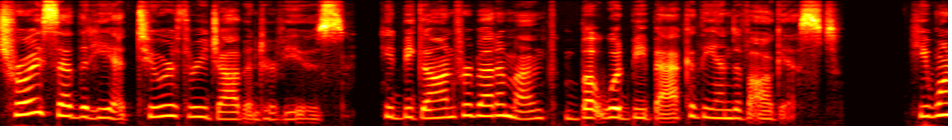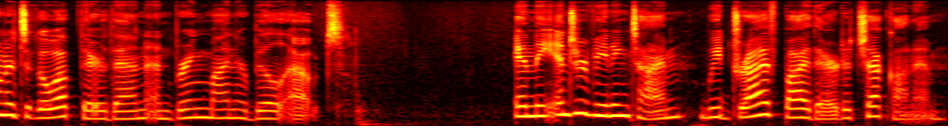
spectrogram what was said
Troy said that he had two or three job interviews. He'd be gone for about a month, but would be back at the end of August. He wanted to go up there then and bring Miner Bill out. In the intervening time, we'd drive by there to check on him.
